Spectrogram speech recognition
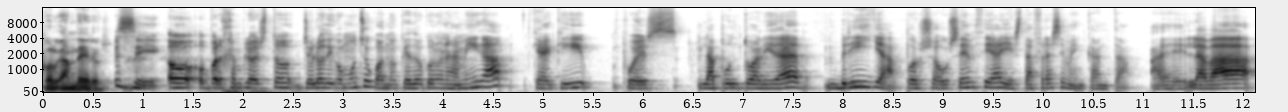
Colganderos. Sí, o, o, por ejemplo, esto yo lo digo mucho cuando quedo con una amiga, que aquí pues la puntualidad brilla por su ausencia y esta frase me encanta. Eh, la, va,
